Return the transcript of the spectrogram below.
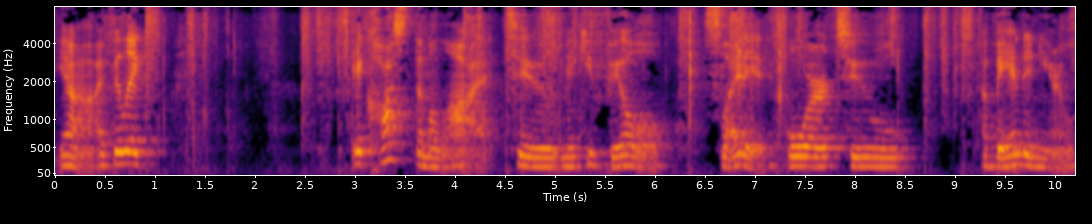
Yeah, I feel like it costs them a lot to make you feel slighted or to abandon you.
